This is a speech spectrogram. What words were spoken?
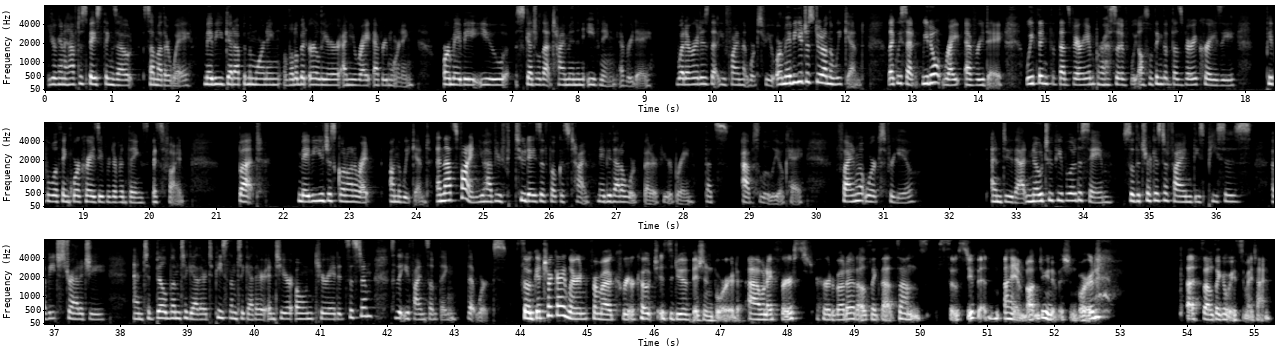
you're going to have to space things out some other way. Maybe you get up in the morning a little bit earlier and you write every morning. Or maybe you schedule that time in in the evening every day. Whatever it is that you find that works for you. Or maybe you just do it on the weekend. Like we said, we don't write every day. We think that that's very impressive. We also think that that's very crazy. People will think we're crazy for different things. It's fine. But maybe you just go on a write on the weekend. And that's fine. You have your two days of focused time. Maybe that'll work better for your brain. That's absolutely okay. Find what works for you and do that. No two people are the same. So the trick is to find these pieces of each strategy and to build them together, to piece them together into your own curated system so that you find something that works. So, a good trick I learned from a career coach is to do a vision board. Uh, when I first heard about it, I was like, that sounds so stupid. I am not doing a vision board. that sounds like a waste of my time.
